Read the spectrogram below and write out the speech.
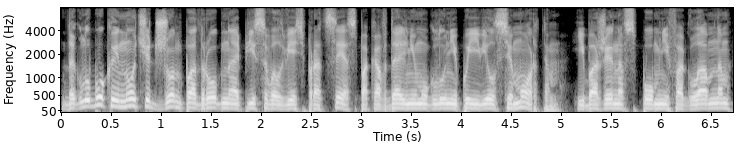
До глубокой ночи Джон подробно описывал весь процесс, пока в дальнем углу не появился Мортом, и Бажена, вспомнив о главном,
